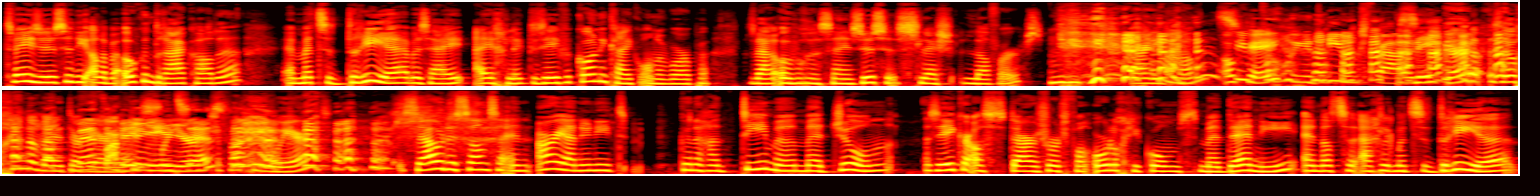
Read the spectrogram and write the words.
Twee zussen die allebei ook een draak hadden. En met z'n drieën hebben zij eigenlijk de zeven koninkrijken onderworpen. Dat waren overigens zijn zussen slash lovers. Daar niet van. Super goede driehoeksverhouding. Zeker, zo ging dat bij de Targaryens. beetje incest. Fucking weird. Zouden Sansa en Arya nu niet kunnen gaan teamen met John? Zeker als daar een soort van oorlogje komt met Danny. En dat ze eigenlijk met z'n drieën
